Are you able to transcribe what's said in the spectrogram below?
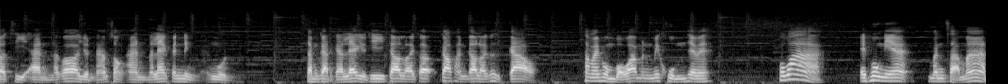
รอทสี่อันแล้วก็หยดน้ำสองอันมาแลกเป็นหนึ่งองุ่นจำกัดการแลกอยู่ที่เก้าร้อยเก้าพันเก้าร้อยเก้าสิบเก้าทำไมผมบอกว่ามันไม่คุ้มใช่ไหมเพราะว่าไอ้พวกเนี้ยมันสามารถ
